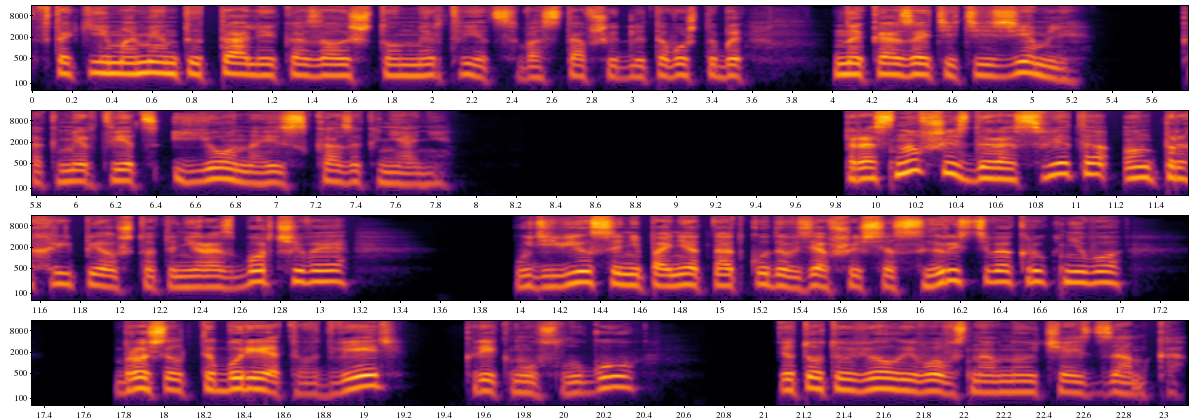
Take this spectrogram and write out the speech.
В такие моменты Талии казалось, что он мертвец, восставший для того, чтобы наказать эти земли, как мертвец Иона из сказок няни. Проснувшись до рассвета, он прохрипел что-то неразборчивое, удивился непонятно откуда взявшейся сырости вокруг него, бросил табурет в дверь, крикнул слугу, и тот увел его в основную часть замка.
